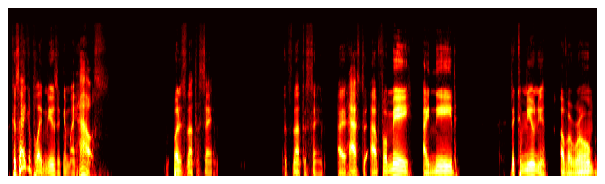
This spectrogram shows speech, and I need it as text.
Because I can play music in my house, but it's not the same. It's not the same. It has to uh, for me. I need the communion of a room.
